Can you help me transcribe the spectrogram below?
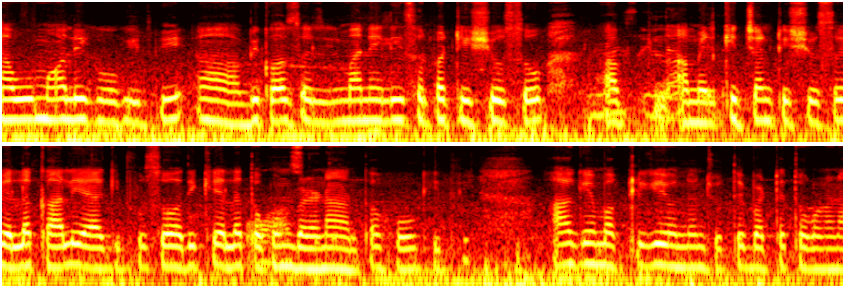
ನಾವು ಮಾಲಿಗೆ ಹೋಗಿದ್ವಿ ಬಿಕಾಸ್ ಅಲ್ಲಿ ಮನೇಲಿ ಸ್ವಲ್ಪ ಟಿಶ್ಯೂಸು ಆಮೇಲೆ ಕಿಚನ್ ಟಿಶ್ಯೂಸು ಎಲ್ಲ ಖಾಲಿ ಆಗಿದ್ವು ಸೊ ಅದಕ್ಕೆ ಎಲ್ಲ ತೊಗೊಂಡ್ಬರೋಣ ಅಂತ ಹೋಗಿದ್ವಿ. ಹಾಗೆ ಮಕ್ಕಳಿಗೆ ಒಂದೊಂದು ಜೊತೆ ಬಟ್ಟೆ ತೊಗೊಳೋಣ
